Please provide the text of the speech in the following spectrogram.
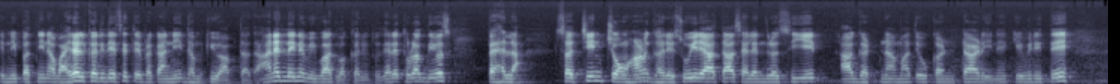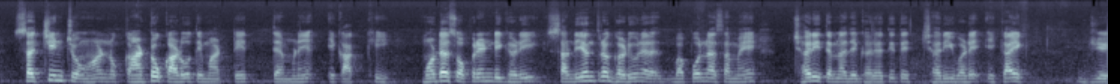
તેમની પત્નીના વાયરલ કરી દેશે તે પ્રકારની ધમકીઓ આપતા હતા. આને જ લઈને વિવાદ વકર્યો હતો. ત્યારે થોડાક દિવસ પહેલાં સચિન ચૌહાણ ઘરે સૂઈ રહ્યા હતા. શૈલેન્દ્રસિંહે આ ઘટનામાં તેઓ કંટાળીને કેવી રીતે સચિન ચૌહાણનો કાંટો કાઢો તે માટે તેમણે એક આખી મોડસ ઓપરેન્ડી ઘડી ષડયંત્ર ઘડ્યું ને બપોરના સમયે છરી તેમના જે ઘરે હતી તે છરી વડે એકાએક જે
